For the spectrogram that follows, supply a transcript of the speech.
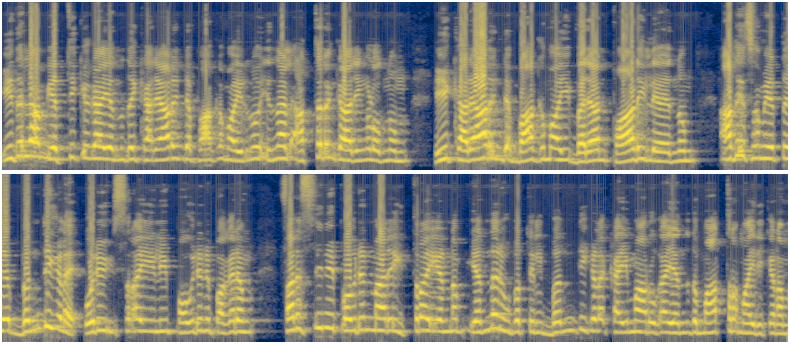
ഇതെല്ലാം എത്തിക്കുക എന്നത് കരാറിന്റെ ഭാഗമായിരുന്നു. എന്നാൽ അത്തരം കാര്യങ്ങളൊന്നും ഈ കരാറിന്റെ ഭാഗമായി വരാൻ പാടില്ല എന്നും അതേസമയത്ത് ബന്ദികളെ ഒരു ഇസ്രായേലി പൗരന് പകരം ഫലസ്തീനി പൗരന്മാരെ ഇത്ര എണ്ണം എന്ന രൂപത്തിൽ ബന്ദികളെ കൈമാറുക എന്നത് മാത്രമായിരിക്കണം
